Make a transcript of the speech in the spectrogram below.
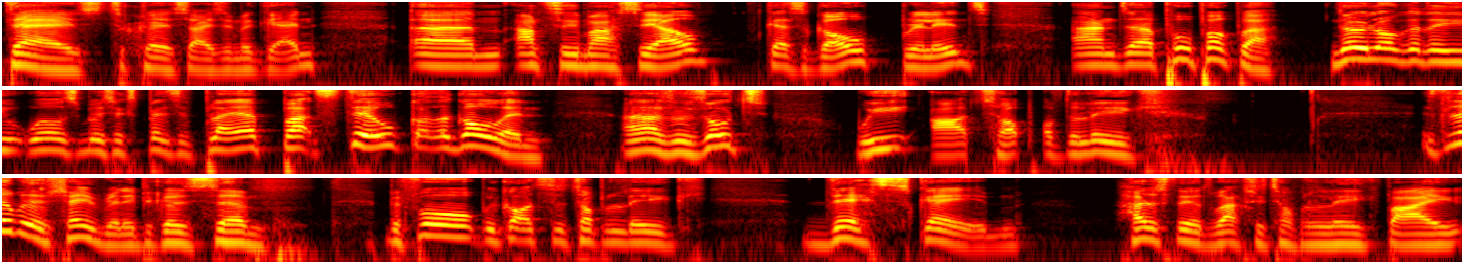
dares to criticise him again. Um, Anthony Martial gets a goal, brilliant. And uh, Paul Pogba, no longer the world's most expensive player, but still got the goal in. And as a result, we are top of the league. It's a little bit of a shame, really, because um, before we got to the top of the league, this game, Huddersfield were actually top of the league by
